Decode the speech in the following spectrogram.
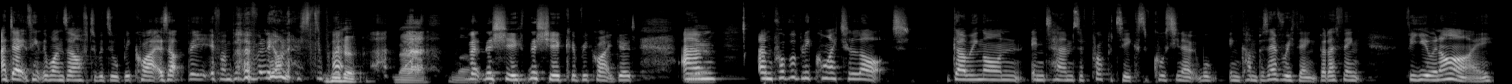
I don't think the ones afterwards will be quite as upbeat, if I'm perfectly honest. But, no, no. but this year, this year could be quite good, um, and probably quite a lot going on in terms of property, because of course, you know, it will encompass everything. But I think for you and I,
